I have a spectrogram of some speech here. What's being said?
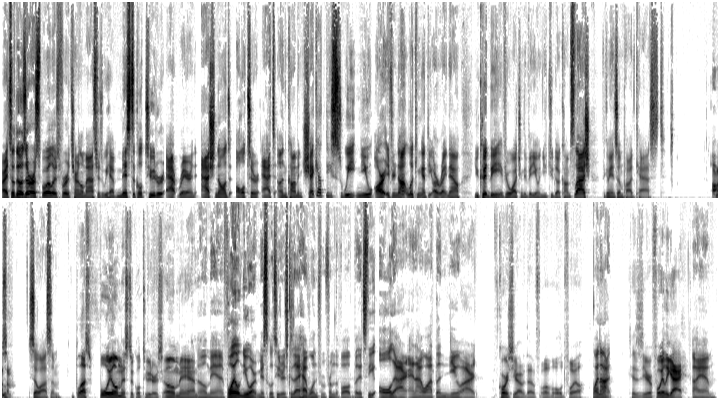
All right, so those are our spoilers for Eternal Masters. We have Mystical Tutor at Rare and Ashnod's Altar at Uncommon. Check out the sweet new art. If you're not looking at the art right now, you could be if you're watching the video on youtube.com slash the Command Zone Podcast. Awesome. So awesome. Plus foil mystical tutors. Oh man. Oh man, foil new art mystical tutors because I have one from from the vault, but it's the old art and I want the new art. Of course you have the f- old foil Why not? because you're a foily guy. I am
